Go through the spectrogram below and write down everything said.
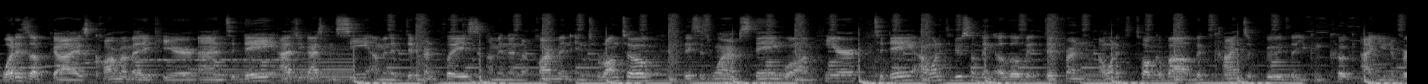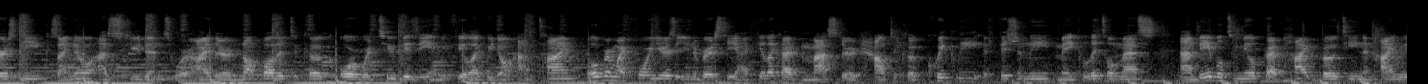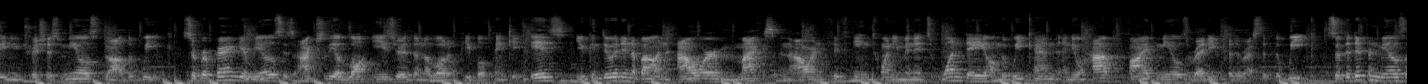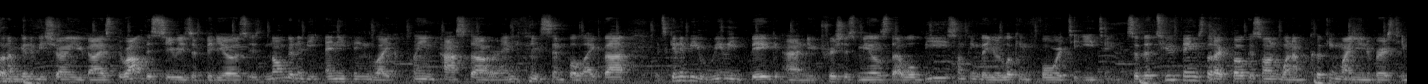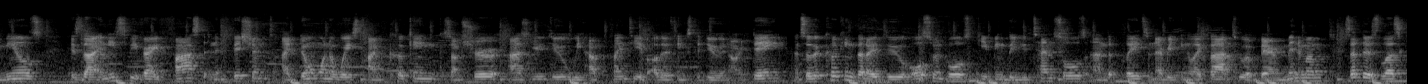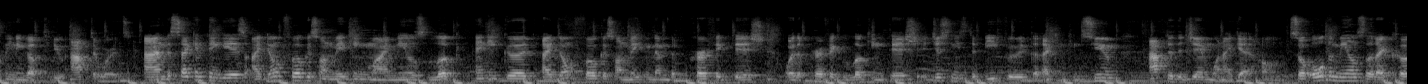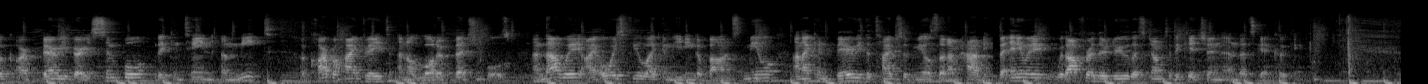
What is up guys, Kharma Medic here and today as you guys can see I'm in a different place. I'm in an apartment in Toronto. This is where I'm staying while I'm here. Today I wanted to do something a little bit different. I wanted to talk about the kinds of foods that you can cook at university because I know as students we're either not bothered to cook or we're too busy and we feel like we don't have time. Over my four years at university I feel like I've mastered how to cook quickly, efficiently, make little mess and be able to meal prep high protein and highly nutritious meals throughout the week. So preparing your meals is actually a lot easier than a lot of people think it is. You can do it in about an hour, max an hour and 15, 20 minutes one day on the weekend and you'll have five meals ready for the rest of the week. So the different meals that I'm going to be showing you guys throughout this series of videos is not going to be anything like plain pasta or anything simple like that. It's going to be really big and nutritious meals that will be something that you're looking forward to eating. So the two things that I focus on when I'm cooking my university meals is that it needs to be very fast and efficient. I don't want to waste time cooking because I'm sure as you do, we have plenty of other things to do in our day. And so the cooking that I do also involves keeping the utensils and the plates and everything like that to a bare minimum so that there's less cleaning up to do afterwards. And the second thing is I don't focus on making my meals look any good. I don't focus on making them the perfect dish or the perfect looking dish. It just needs to be food that I can consume after the gym when I get home. So all the meals that I cook are very, very simple. They contain a meat, a carbohydrate, and a lot of vegetables. And that way I always feel like I'm eating a balanced meal and I can vary the types of meals that I'm having. But anyway, without further ado, let's jump to the kitchen and let's get cooking.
